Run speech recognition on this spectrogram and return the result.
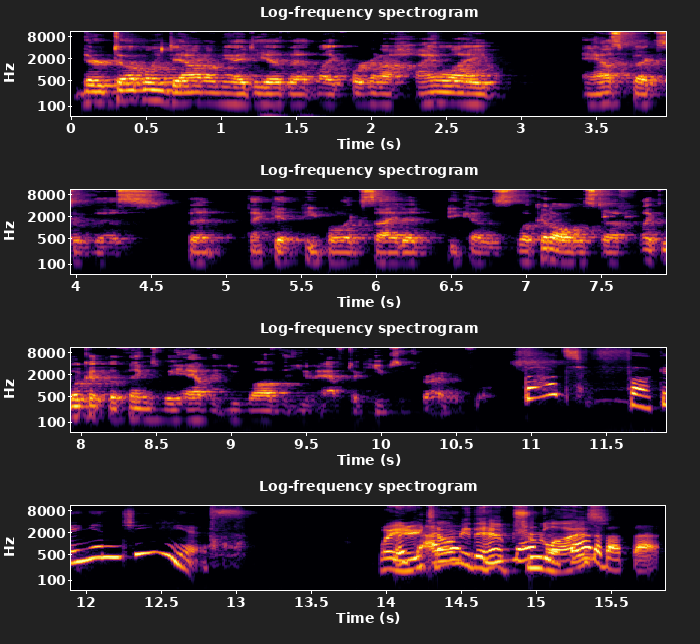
they're doubling down on the idea that like we're going to highlight aspects of this that that get people excited because look at all the stuff like look at the things we have that you love that you have to keep subscribing for. That's fucking ingenious. Wait, Like, are you telling me they have True Lies? about that.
